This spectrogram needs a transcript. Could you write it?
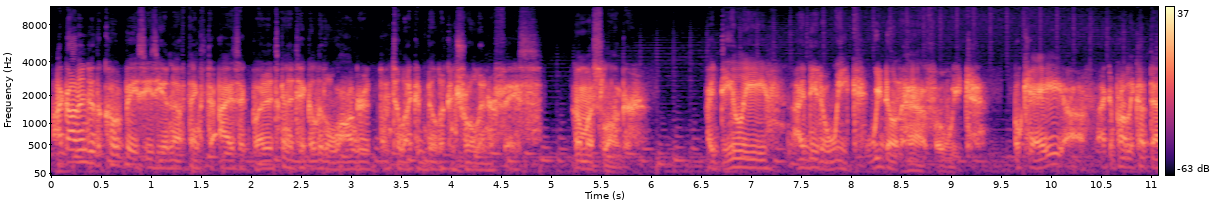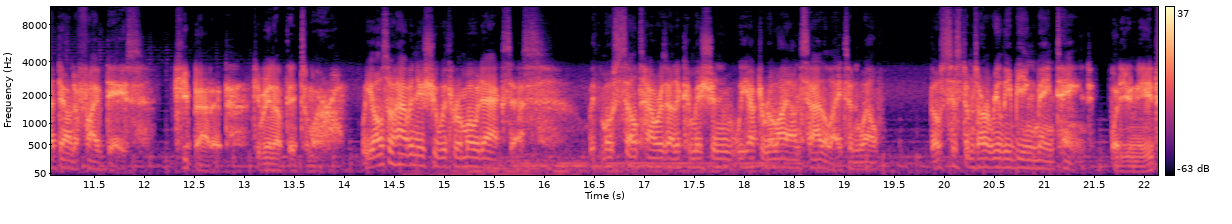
I got into the code base easy enough thanks to Isaac, but it's gonna take a little longer until I can build a control interface. How much longer? Ideally, I need a week. We don't have a week. Okay, uh, I could probably cut that down to five days. Keep at it. Give me an update tomorrow. We also have an issue with remote access. With most cell towers out of commission, we have to rely on satellites, and well, those systems aren't really being maintained. What do you need?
